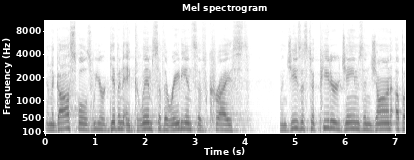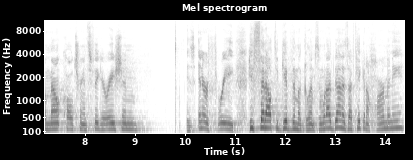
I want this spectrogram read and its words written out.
In the Gospels, we are given a glimpse of the radiance of Christ when Jesus took Peter, James, and John up a mount called Transfiguration. His inner three, he set out to give them a glimpse. And what I've done is I've taken a harmony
